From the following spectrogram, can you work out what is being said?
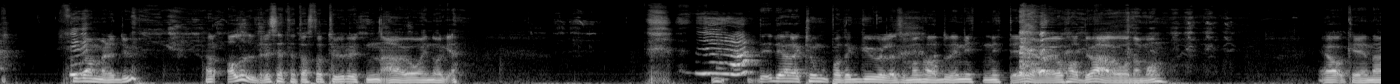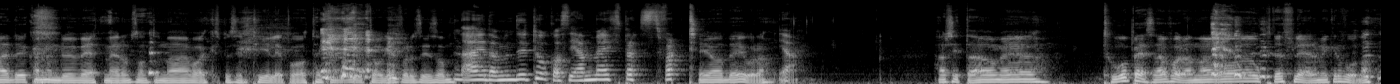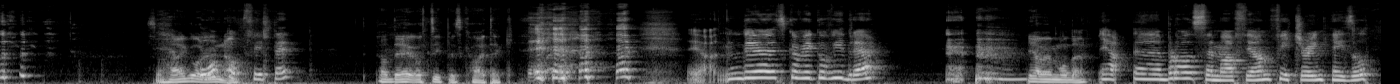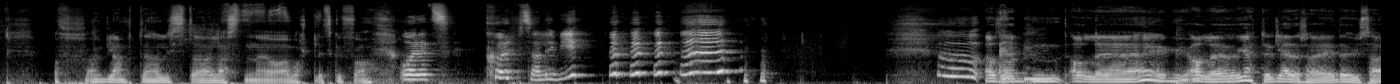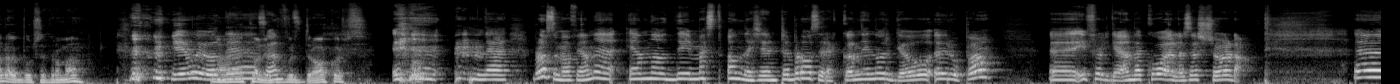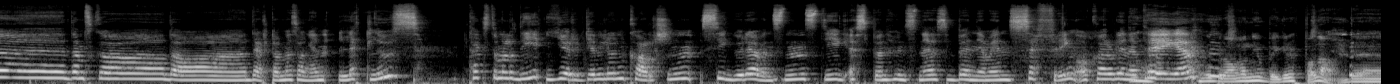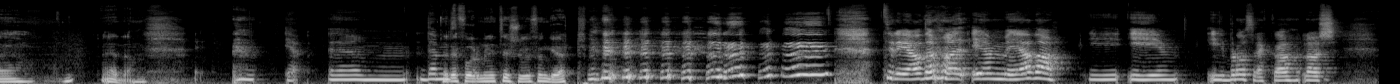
Hvor gammel er du? Jeg har aldri sett et tastatur uten æ og å i Norge. Ja. De, de her klumpete gule som man hadde i 1990, og hadde jo æ og dem òg. Ja, ok, nei, det kan hende du vet mer om sånt enn. Jeg var ikke spesielt tidlig på teknologitoget, for å si det sånn. Nei da, men du tok oss igjen med ekspressfart. Ja, det gjorde jeg. Ja. Her sitter jeg med to PC-er foran meg og opptil flere mikrofoner. Så her går det Og popfilter. Ja, det er jo typisk high-tech. Ja, du, skal vi gå videre? Ja, vi må det. Ja. eh, Blåsemafiaen featuring Hazel. Uff, jeg har glemt det. Jeg har lyst til å lese den og jeg ble litt skuffa. Årets korpsalibi. Altså, alle, alle hjerter gleder seg i det huset her, da, bortsett fra meg. jo, jo, det jeg er kan ikke sant. fordra korps. Det- Blåsemafiaen er en av de mest anerkjente blåserekkene i Norge og Europa, eh, ifølge NRK eller seg sjøl, da. Eh, de skal da delta med sangen Let Loose. Tekst og melodi Jørgen Lund Karlsen, Sigurd Evensen, Stig Espen Hunsnes, Benjamin Sefring og Karoline Teigen. Det er bra man jobber i gruppa, da. Det er det. Ja. Um, dem- Reform 97 fungerte. Tre av dem her er med, da, i, i, i blåsrekka, Lars.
